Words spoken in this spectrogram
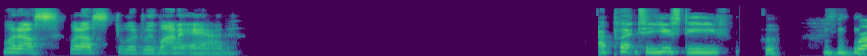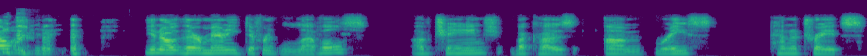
what else what else would we want to add I put to you, Steve. well, you know, there are many different levels of change because um, race penetrates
